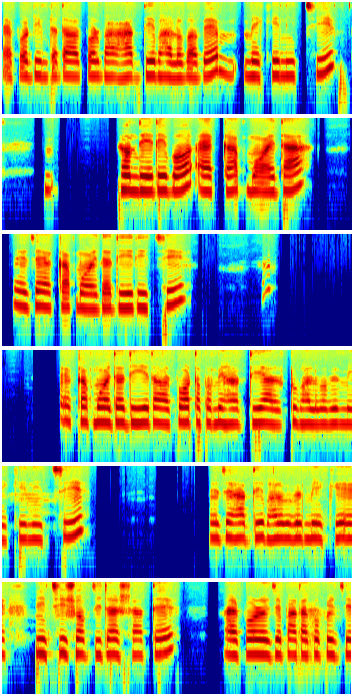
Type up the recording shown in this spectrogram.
এরপর ডিমটা দেওয়ার পর হাত দিয়ে ভালোভাবে মেখে নিচ্ছি। এখন দিয়ে দিব এক কাপ ময়দা। এই যে এক কাপ ময়দা দিয়ে দিচ্ছি। এক কাপ ময়দা দিয়ে দেওয়ার পর তারপর আমি হাত দিয়ে আর একটু ভালোভাবে মেখে নিচ্ছি। এই যে হাত দিয়ে ভালোভাবে মেখে নিচ্ছি সবজিটার সাথে। তারপর ওই যে বাঁধাকপির যে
